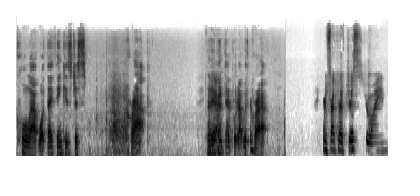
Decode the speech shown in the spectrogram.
call out what they think is just crap. I don't think they put up with crap. In fact, I've just joined.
